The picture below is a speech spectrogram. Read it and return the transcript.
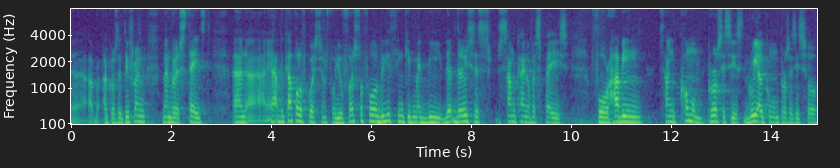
uh, across the different member states. Uh, and I have a couple of questions for you. First of all, do you think it might be, there, there is a, some kind of a space for having some common processes, real common processes, so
